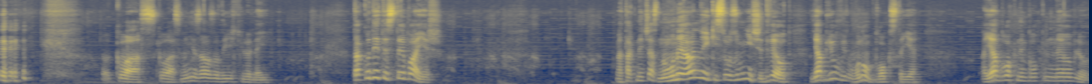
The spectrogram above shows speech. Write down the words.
клас, клас, мені зараз задають людей. Та куди ти стрибаєш? А так не час. Ну вони реально якісь розумніші. Диви, от я б'ю, воно блок стає. А я блок не блок не роблю.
